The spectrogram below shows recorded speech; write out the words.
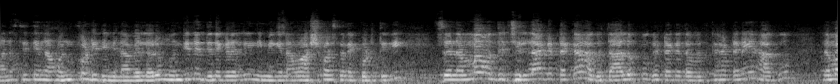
ಮನಸ್ಥಿತಿ ನಾವು ಹೊಂದ್ಕೊಂಡಿದೀವಿ. ನಾವೆಲ್ಲರೂ ಮುಂದಿನ ದಿನಗಳಲ್ಲಿ ನಿಮಗೆ ನಾವು ಆಶ್ವಾಸನೆ ಕೊಡ್ತೀವಿ. ಸೊ ನಮ್ಮ ಒಂದು ಜಿಲ್ಲಾ ಘಟಕ ಹಾಗೂ ತಾಲೂಕು ಘಟಕದ ಉದ್ಘಾಟನೆ ಹಾಗೂ ನಮ್ಮ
